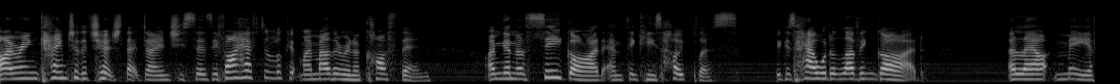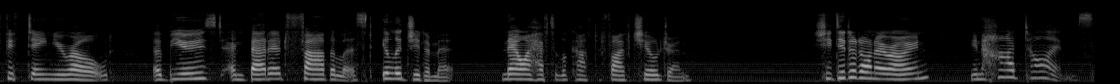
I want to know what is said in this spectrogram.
Irene came to the church that day and she says, If I have to look at my mother in a coffin, I'm going to see God and think he's hopeless. Because how would a loving God allow me, a 15 year old, abused and battered, fatherless, illegitimate. Now I have to look after five children. She did it on her own in hard times.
